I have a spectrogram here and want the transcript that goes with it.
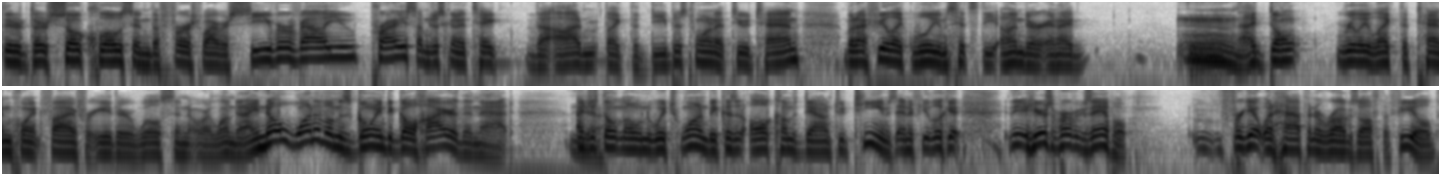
they're they're so close in the first wide receiver value price, I'm just going to take the odd like the deepest one at 210, but I feel like Williams hits the under and I mm, I don't really like the 10.5 for either Wilson or London. I know one of them is going to go higher than that. I just don't know which one because it all comes down to teams. And if you look at here's a perfect example. Forget what happened to Ruggs off the field.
